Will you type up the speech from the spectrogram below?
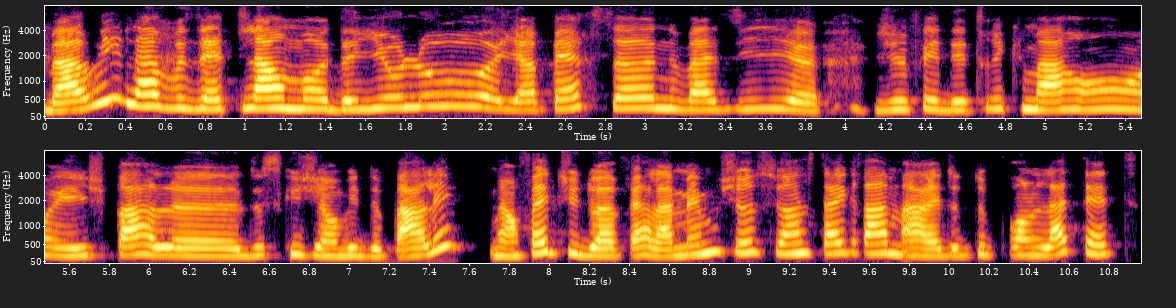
Bah oui, là, vous êtes là en mode YOLO, il y a personne, vas-y, heu, je fais des trucs marrants et je parle, heu, de ce que j'ai envie de parler. Mais en fait, tu dois faire la même chose sur Instagram, arrête de te prendre la tête.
